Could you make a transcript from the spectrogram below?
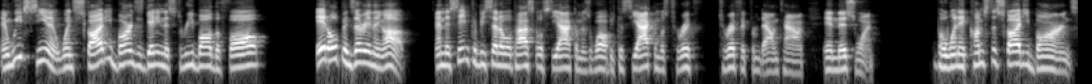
And we've seen it when Scottie Barnes is getting this three ball to fall, it opens everything up. And the same could be said about Pascal Siakam as well, because Siakam was terrific, terrific from downtown in this one. But when it comes to Scottie Barnes,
